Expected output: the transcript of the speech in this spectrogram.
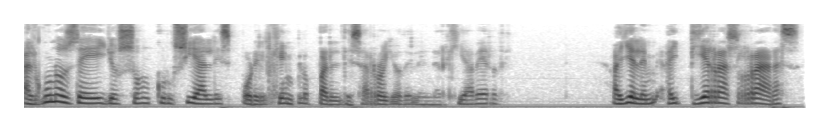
algunos de ellos son cruciales, por ejemplo, para el desarrollo de la energía verde. Hay, tierras raras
